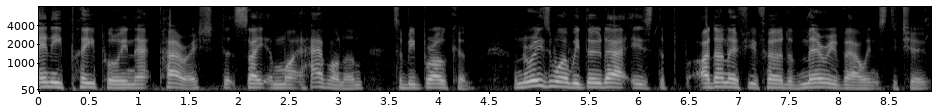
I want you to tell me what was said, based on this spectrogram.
any people in that parish that Satan might have on them to be broken. And the reason why we do that is, the, I don't know if you've heard of Maryvale Institute,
